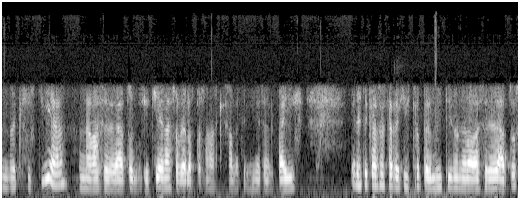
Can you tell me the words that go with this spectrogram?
no existía una base de datos ni siquiera sobre las personas que son detenidas en el país. En este caso, este registro permite una nueva base de datos,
